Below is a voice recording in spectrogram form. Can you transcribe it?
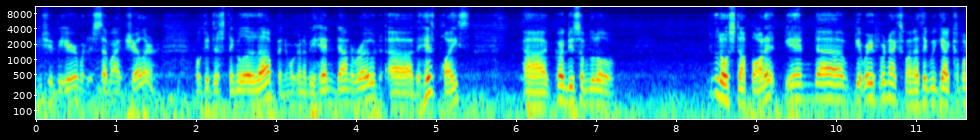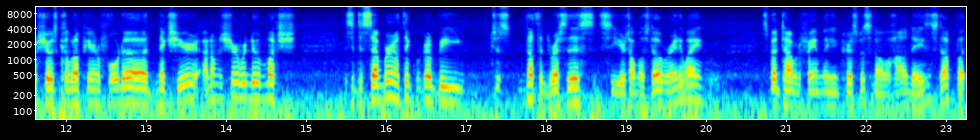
He should be here with his semi trailer. And we'll get this thing loaded up, and we're going to be heading down the road uh, to his place. Uh, going to do some little little stuff on it and uh, get ready for next one. I think we got a couple shows coming up here in Florida next year. I'm not sure we're doing much. Is it December? I think we're going to be just nothing the rest of this. This year's almost over anyway. Spend time with the family and Christmas and all the holidays and stuff. But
